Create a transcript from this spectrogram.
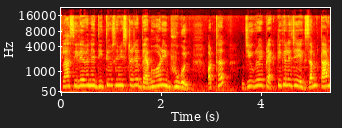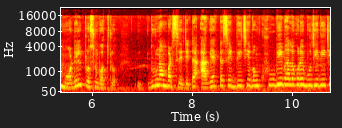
ক্লাস ইলেভেনের দ্বিতীয় সেমিস্টারে ব্যবহারিক ভূগোল, অর্থাৎ জিওগ্রাফি প্র্যাকটিক্যালে যে এক্সাম, তার মডেল প্রশ্নপত্র। দু নাম্বার সেট, এটা আগে একটা সেট দিয়েছি এবং খুবই ভালো করে বুঝিয়ে দিয়েছি,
